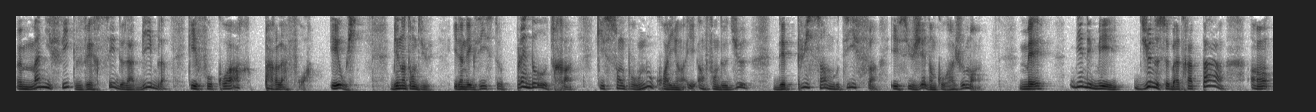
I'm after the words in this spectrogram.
un magnifique verset de la Bible qu'il faut croire par la foi. Et oui, bien entendu, il en existe plein d'autres qui sont pour nous, croyants et enfants de Dieu, des puissants motifs et sujets d'encouragement. Mais, bien aimés Dieu ne se battra pas en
